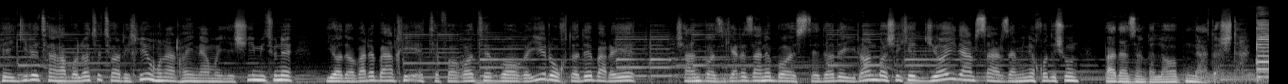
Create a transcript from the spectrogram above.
پیگیر تحولات تاریخی هنرهای نمایشی می‌تونه یادآور برخی اتفاقات واقعی رخ داده برای چند بازیگر زن با استعداد ایران باشه که جایی در سرزمین خودشون بعد از انقلاب نداشتن.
